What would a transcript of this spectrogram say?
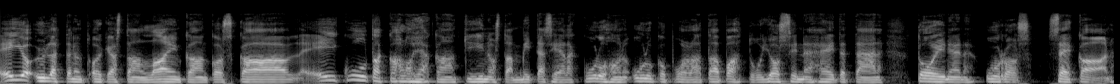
Ei ole yllättänyt oikeastaan lainkaan, koska ei kultakalojakaan kiinnosta, mitä siellä kulhon ulkopuolella tapahtuu, jos sinne heitetään toinen uros sekaan.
